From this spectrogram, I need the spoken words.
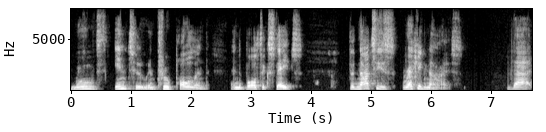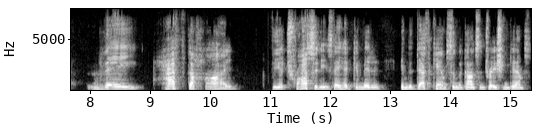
moves into and through Poland and the Baltic states, the Nazis recognize that they have to hide the atrocities they had committed in the death camps and the concentration camps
